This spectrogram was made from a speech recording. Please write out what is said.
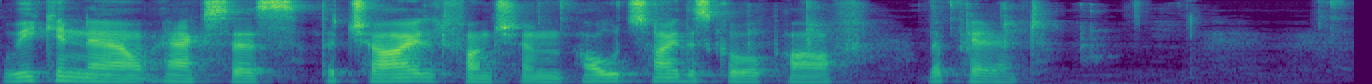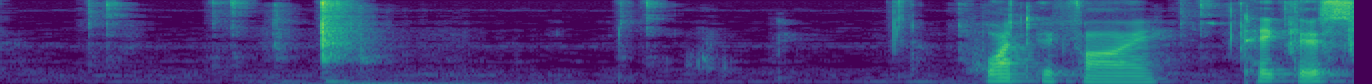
we can now access the child function outside the scope of the parent. What if I take this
